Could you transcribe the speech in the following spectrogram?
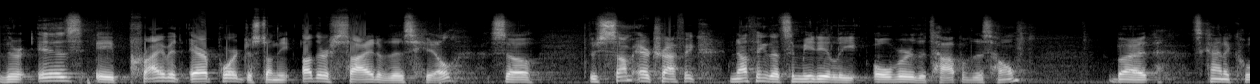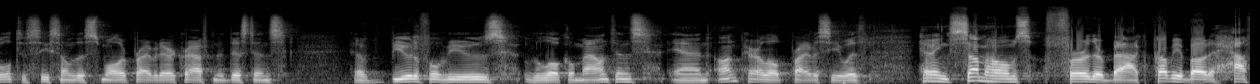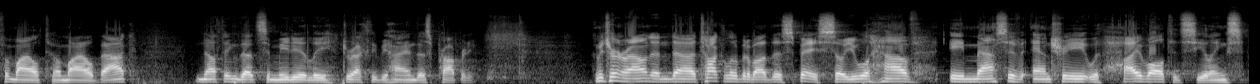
There is a private airport just on the other side of this hill. So there's some air traffic, nothing that's immediately over the top of this home, but it's kind of cool to see some of the smaller private aircraft in the distance. Have beautiful views of the local mountains and unparalleled privacy with having some homes further back, probably about a half a mile to a mile back nothing that's immediately directly behind this property. Let me turn around and uh, talk a little bit about this space. So you will have a massive entry with high vaulted ceilings,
